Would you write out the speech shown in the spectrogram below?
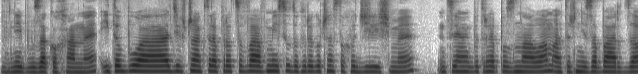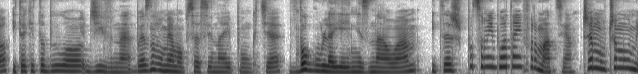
w niej był zakochany. I to była dziewczyna, która pracowała w miejscu, do którego często chodziliśmy. Więc ja jakby trochę poznałam, ale też nie za bardzo. I takie to było dziwne, bo ja znowu miałam obsesję na jej punkcie. W ogóle jej nie znałam. I też po co mi była ta informacja? Czemu, czemu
